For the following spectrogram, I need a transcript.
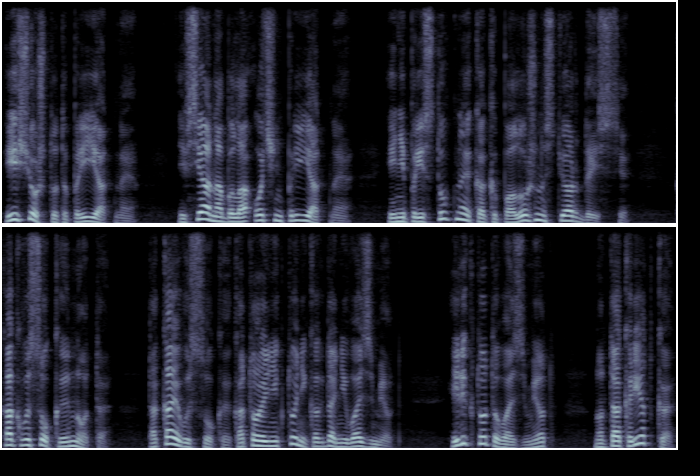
и еще что-то приятное. И вся она была очень приятная, и неприступная, как и положено стюардессе. Как высокая нота. Такая высокая, которую никто никогда не возьмет. Или кто-то возьмет, но так редко,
